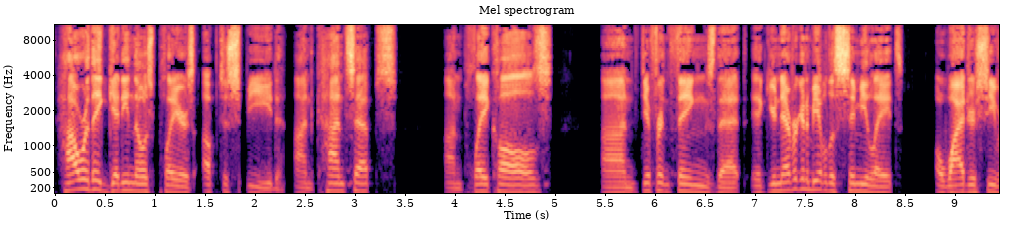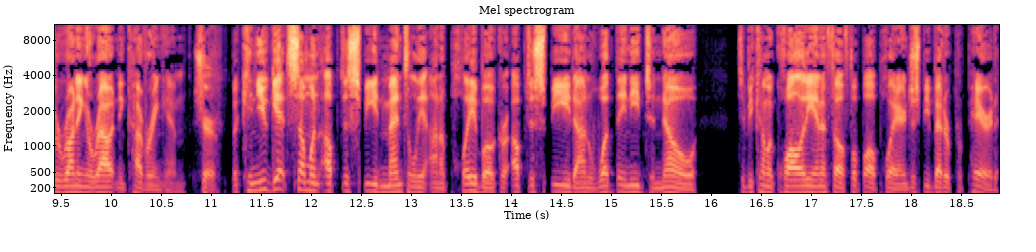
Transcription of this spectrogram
How are they getting those players up to speed on concepts, on play calls, on different things that like, you're never going to be able to simulate a wide receiver running a route and covering him. Sure. But can you get someone up to speed mentally on a playbook or up to speed on what they need to know to become a quality NFL football player and just be better prepared?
